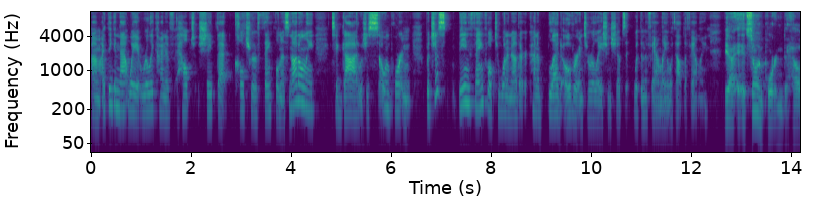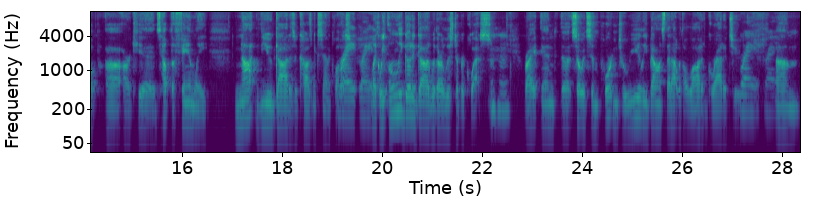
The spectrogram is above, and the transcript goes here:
um, I think in that way, it really kind of helped shape that culture of thankfulness, not only to God, which is so important, but just being thankful to one another kind of bled over into relationships within the family and without the family. Yeah, it's so important to help uh, our kids, help the family not view God as a cosmic Santa Claus. Right, right. Like we only go to God with our list of requests, hmm right? And uh, so it's important to really balance that out with a lot of gratitude. Right, right. Um,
